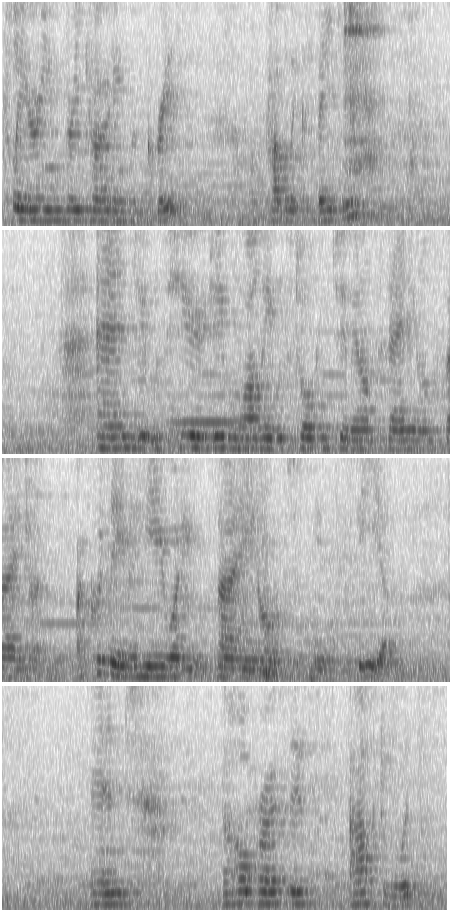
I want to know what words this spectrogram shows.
clearing, recoding with Chris on public speaking. And it was huge, even while he was talking to me and I'm standing on stage. I, I couldn't even hear what he was saying, I was just in fear. And the whole process afterwards,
